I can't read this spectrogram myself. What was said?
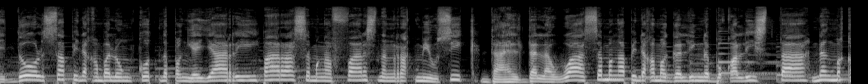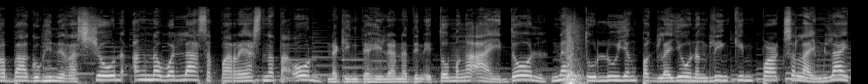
idol sa pinakamalungkot na pangyayari para sa mga fans ng rock music dahil dalawa sa mga pinakamagaling na bokalista ng makabagong henerasyon ang nawala sa parehas na taon. Naging dahilan na din ito mga idol ng tuluyang paglayo ng Linkin Park sa limelight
